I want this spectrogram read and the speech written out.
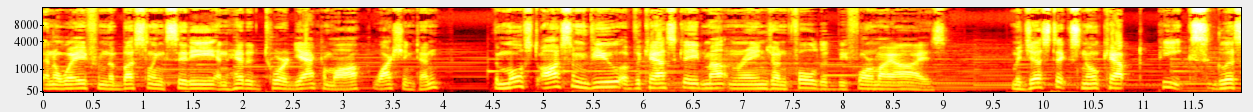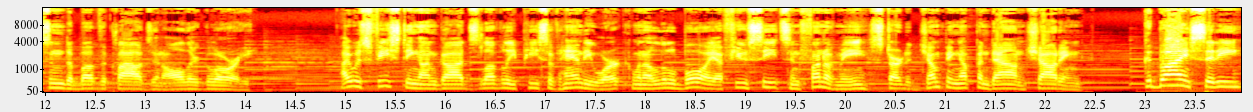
and away from the bustling city and headed toward Yakima, Washington, the most awesome view of the Cascade Mountain Range unfolded before my eyes. Majestic snow capped peaks glistened above the clouds in all their glory. I was feasting on God's lovely piece of handiwork when a little boy a few seats in front of me started jumping up and down, shouting, Goodbye, city!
